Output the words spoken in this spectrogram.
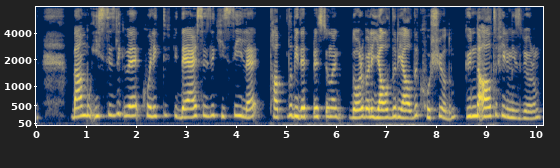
ben bu işsizlik ve kolektif bir değersizlik hissiyle tatlı bir depresyona doğru böyle yaldır yaldır koşuyordum. Günde 6 film izliyorum.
